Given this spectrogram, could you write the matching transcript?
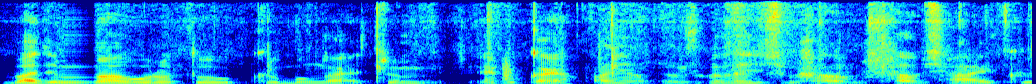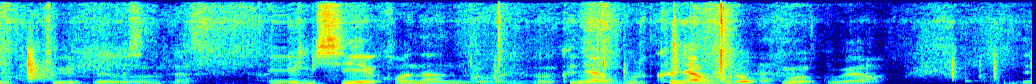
마지막으로 또 그 뭔가 좀 해볼까요? 아니요 여기서 끝내주시고 다음 다음 시간. 아이 그 그래도. MC의 권한도 이거 그냥 물 그냥 물어본 거고요. 네.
